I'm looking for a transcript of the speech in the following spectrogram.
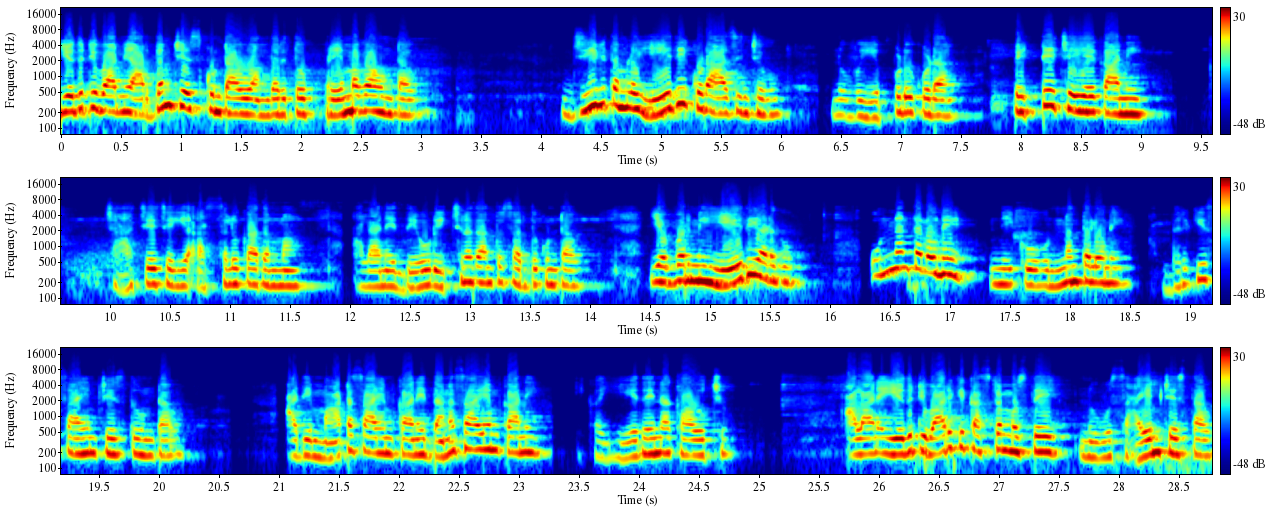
ఎదుటి వారిని అర్థం చేసుకుంటావు అందరితో ప్రేమగా ఉంటావు. జీవితంలో ఏదీ కూడా ఆశించవు. నువ్వు ఎప్పుడూ కూడా పెట్టే చెయ్యే కానీ చాచే చెయ్య అస్సలు కాదమ్మా. అలానే దేవుడు ఇచ్చిన దాంతో సర్దుకుంటావు. ఎవరిని ఏది అడగు. ఉన్నంతలోనే నీకు ఉన్నంతలోనే అందరికీ సాయం చేస్తూ ఉంటావు. అది మాట సాయం కానీ ధన సాయం కానీ ఇక ఏదైనా కావచ్చు. అలానే ఎదుటి వారికి కష్టం వస్తే నువ్వు సాయం చేస్తావు.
